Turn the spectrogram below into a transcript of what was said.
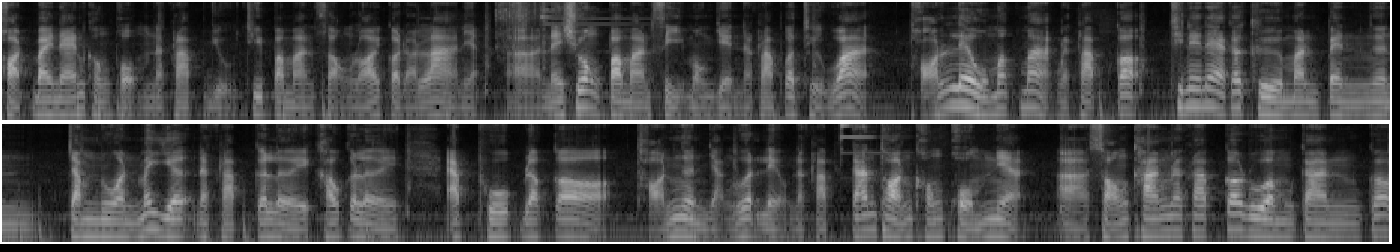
พอร์ต Binance ของผมนะครับอยู่ที่ประมาณ 200กว่าดอลลาร์เนี่ยในช่วงประมาณ4โมงเย็นนะครับก็ถือว่าถอนเร็วมากๆนะครับก็ที่แน่ๆก็คือมันเป็นเงินจำนวนไม่เยอะนะครับก็เลยเขาก็เลยแอปพูฟแล้วก็ถอนเงินอย่างรวดเร็วนะครับการถอนของผมเนี่ย สองครั้งนะครับก็รวมกันก็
